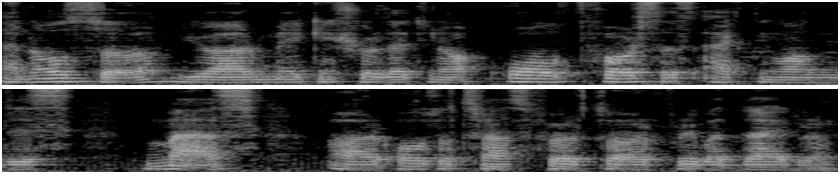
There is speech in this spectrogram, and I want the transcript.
and also you are making sure that you know all forces acting on this mass are also transferred to our free body diagram.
